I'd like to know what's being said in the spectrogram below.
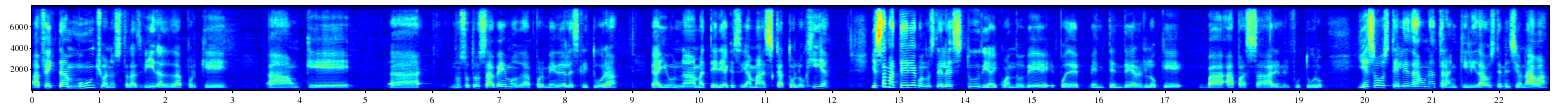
afecta mucho a nuestras vidas, ¿verdad? Porque aunque ah, nosotros sabemos, por medio de la escritura, hay una materia que se llama escatología. Y esa materia cuando usted la estudia y cuando ve, puede entender lo que va a pasar en el futuro. Y eso a usted le da una tranquilidad. Usted mencionaba,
